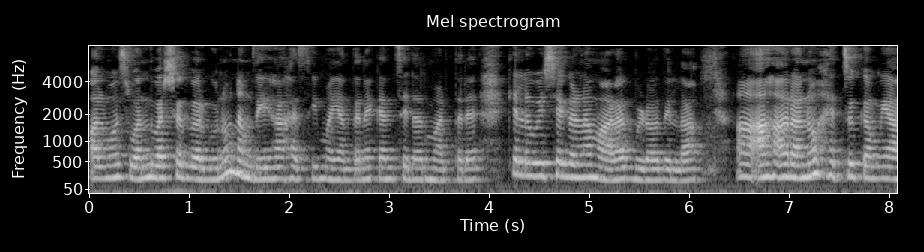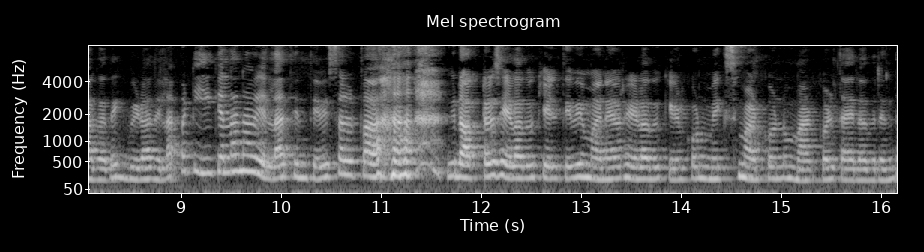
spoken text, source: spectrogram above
ಆಲ್ಮೋಸ್ಟ್ ಒಂದು ವರ್ಷದವರೆಗೂ ನಮ್ಮ ದೇಹ, ಹಸಿ, ಮೈ ಅಂತಲೇ ಕನ್ಸಿಡರ್ ಮಾಡ್ತಾರೆ. ಕೆಲವು ವಿಷಯಗಳನ್ನ ಮಾಡೋಕ್ಕೆ ಬಿಡೋದಿಲ್ಲ. ಆಹಾರನೂ ಹೆಚ್ಚು ಕಮ್ಮಿ ಆಗೋದಕ್ಕೆ ಬಿಡೋದಿಲ್ಲ. ಬಟ್ ಈಗೆಲ್ಲ ನಾವು ಎಲ್ಲ ತಿಂತೀವಿ. ಸ್ವಲ್ಪ ಡಾಕ್ಟರ್ಸ್ ಹೇಳೋದು ಕೇಳ್ತೀವಿ, ಮನೆಯವ್ರು ಹೇಳೋದು ಕೇಳ್ಕೊಂಡು ಮಿಕ್ಸ್ ಮಾಡಿಕೊಂಡು ಮಾಡ್ಕೊಳ್ತಾ ಇರೋದ್ರಿಂದ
